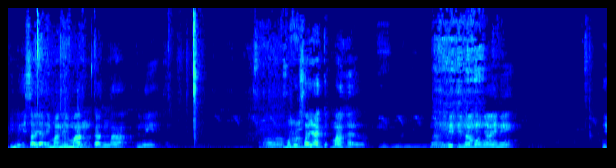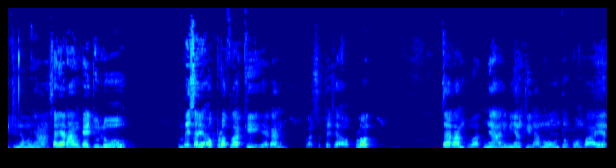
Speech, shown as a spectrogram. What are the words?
Ini saya iman-iman karena ini eh, menurut saya agak mahal. Nah ini dinamonya ini. Ini dinamonya saya rangkai dulu Nanti saya upload lagi ya kan? Sudah saya upload Cara buatnya ini yang dinamo untuk pompa air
